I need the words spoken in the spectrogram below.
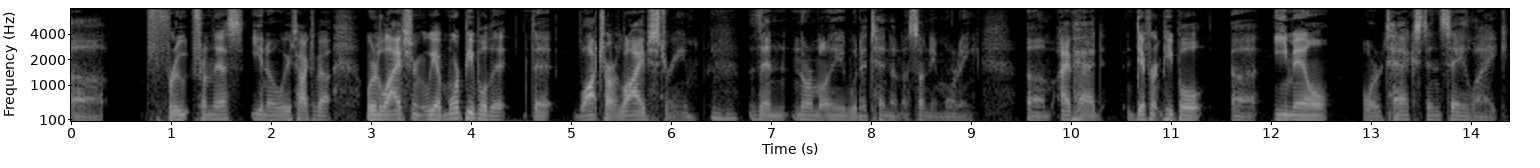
uh, fruit from this, you know, we talked about we're live streaming. We have more people that that watch our live stream than normally would attend on a Sunday morning. Um, I've had different people uh, email or text and say like,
